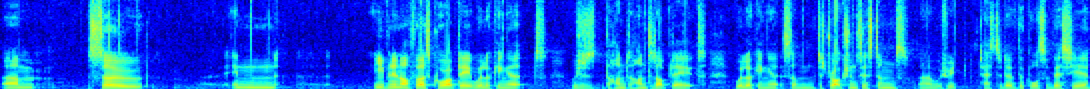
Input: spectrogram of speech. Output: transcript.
Um, so, in even in our first core update, we're looking at which is the Hunter Hunted update. We're looking at some destruction systems, uh, which we tested over the course of this year,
